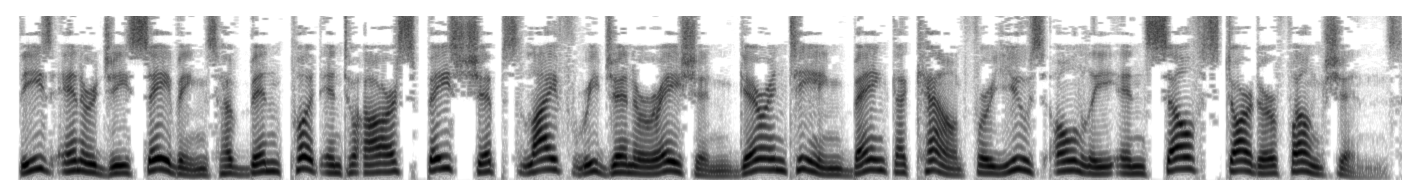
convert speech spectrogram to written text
These energy savings have been put into our spaceship's life regeneration guaranteeing bank account for use only in self-starter functions.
